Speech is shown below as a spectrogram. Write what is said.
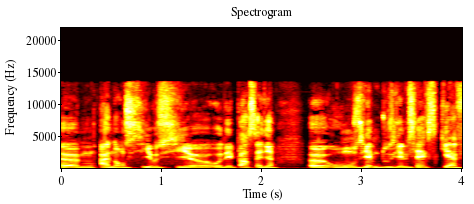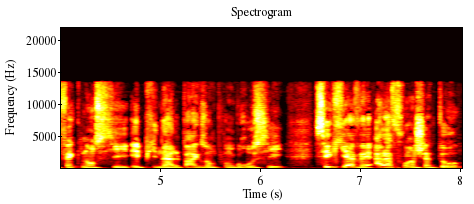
euh, à Nancy aussi euh, au départ, c'est-à-dire euh, au 11e 12e siècle, ce qui a fait que Nancy Épinal par exemple ont grossi, c'est qu'il y avait à la fois un château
